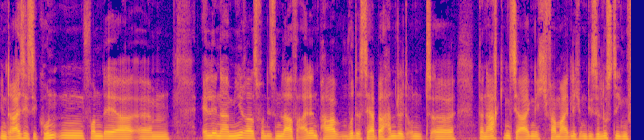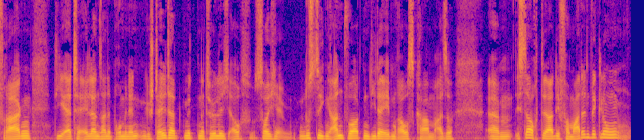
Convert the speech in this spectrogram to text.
in 30 Sekunden von der ähm, Elena Miras von diesem Love Island Paar wurde ja behandelt und äh, danach ging es ja eigentlich vermeintlich um diese lustigen Fragen, die RTL an seine Prominenten gestellt hat, mit natürlich auch solche lustigen Antworten, die da eben rauskamen. Also ähm, ist auch da die Formatentwicklung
